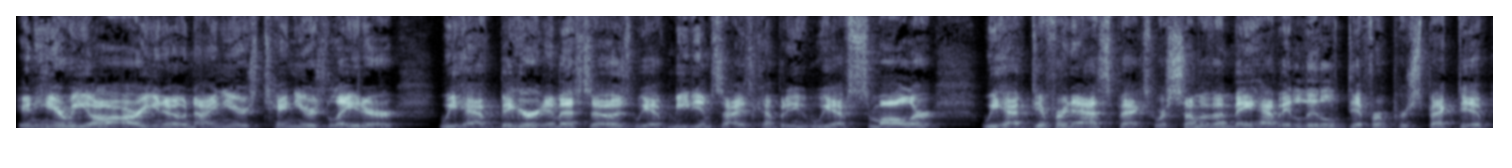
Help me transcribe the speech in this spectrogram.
And here we are, you know, nine years, 10 years later, we have bigger MSOs, we have medium sized companies, we have smaller, we have different aspects where some of them may have a little different perspective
